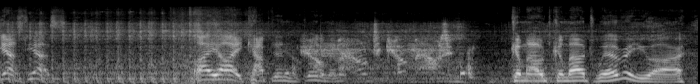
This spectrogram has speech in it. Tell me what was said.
Yes, yes. Aye, aye, Captain. Wait a Come minute. out, come out. Come out, come out, wherever you are.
